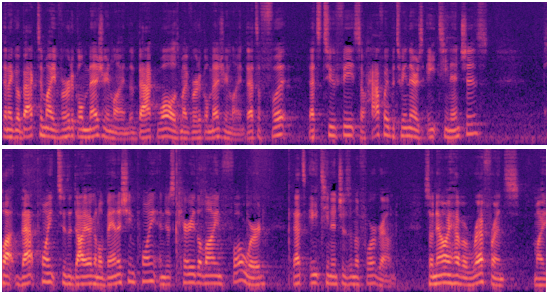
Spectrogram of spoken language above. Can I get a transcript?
then I go back to my vertical measuring line. The back wall is my vertical measuring line. That's a foot that's two feet, so halfway between there is 18 inches. Plot that point to the diagonal vanishing point and just carry the line forward. That's 18 inches in the foreground. So now I have a reference. My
